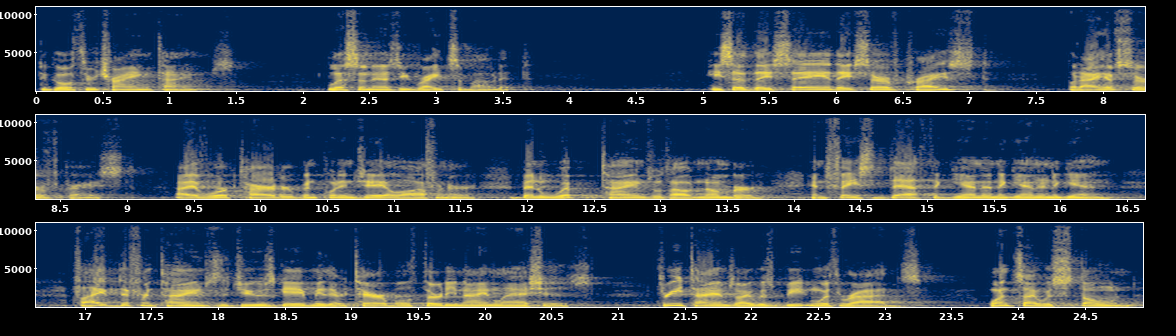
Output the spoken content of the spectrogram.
to go through trying times. Listen as he writes about it. He said, They say they serve Christ, but I have served Christ. I have worked harder, been put in jail oftener, been whipped times without number, and faced death again and again and again. Five different times the Jews gave me their terrible 39 lashes. Three times I was beaten with rods. Once I was stoned.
